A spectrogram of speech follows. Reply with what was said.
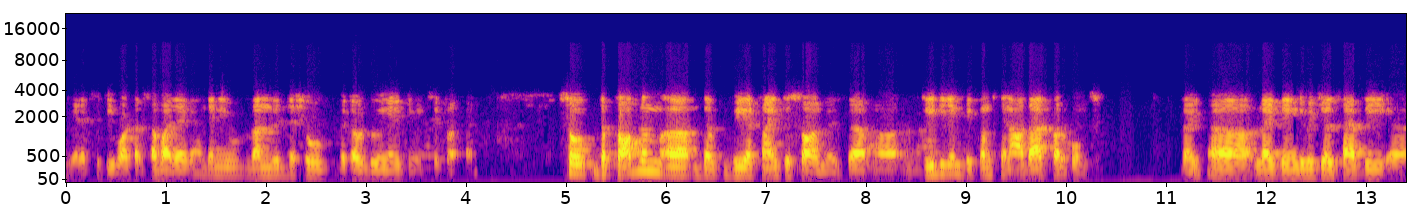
electricity, water, sub and then you run with the show without doing anything, etc. So the problem uh, that we are trying to solve is uh, uh, becomes an Aadhaar for homes, right? Uh, like the individuals have the uh,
